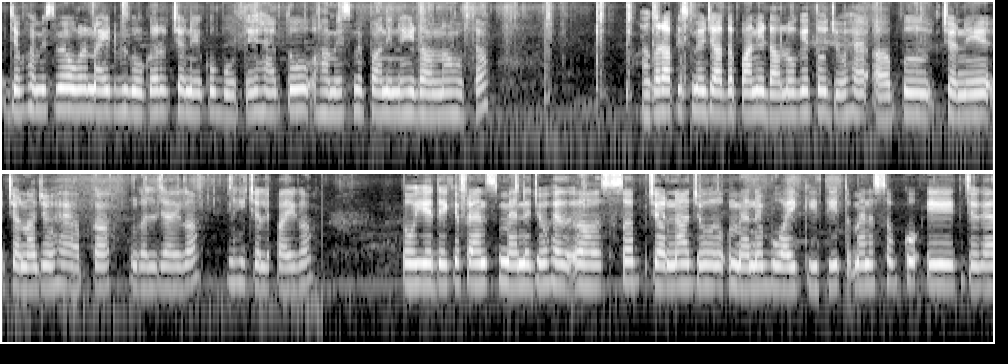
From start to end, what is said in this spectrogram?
जब हम इसमें ओवरनाइट भिगो कर चने को बोते हैं तो हमें इसमें पानी नहीं डालना होता। अगर आप इसमें ज़्यादा पानी डालोगे तो जो है आप चने, चना जो है आपका गल जाएगा, नहीं चल पाएगा। तो ये देखिए फ्रेंड्स मैंने जो है सब चना जो मैंने बुआई की थी तो मैंने सबको एक जगह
